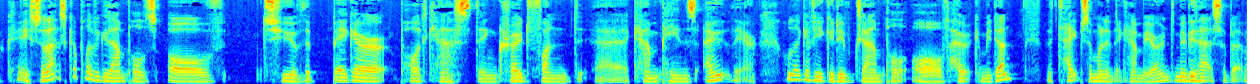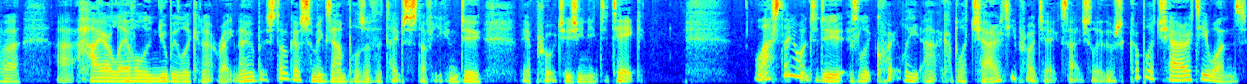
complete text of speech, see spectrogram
Okay, so that's a couple of examples of two of the bigger podcasting crowdfund uh, campaigns out there. Will that give you a good example of how it can be done, the types of money that can be earned? Maybe that's a bit of a, a higher level than you'll be looking at right now, but still give some examples of the types of stuff you can do, the approaches you need to take. Last thing I want to do is look quickly at a couple of charity projects, actually. There's a couple of charity ones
